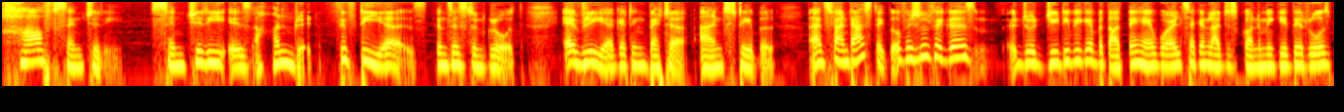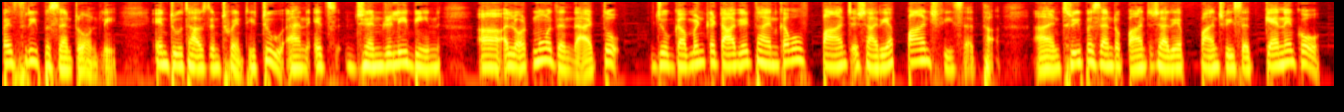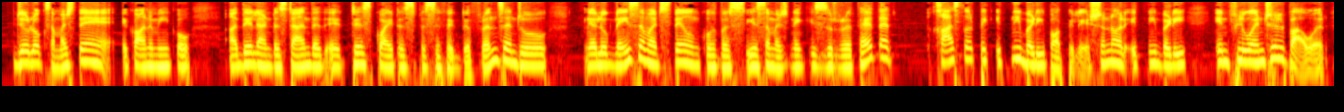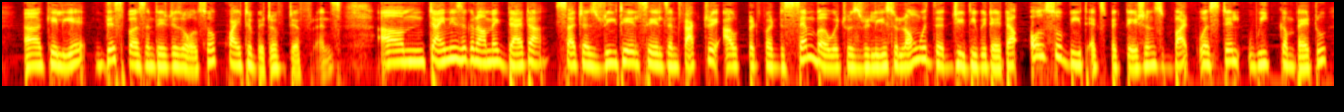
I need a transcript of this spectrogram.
half century century is 100, 50 years consistent growth every year getting better and stable. That's fantastic. The official figures जो GDP के बताते हैं world second largest economy की they rose by 3% only in 2022 and it's generally been uh, a lot more than that. तो जो government का target था इनका वो पाँच अशारिया पाँच फ़ीसद था एंड थ्री परसेंट और पाँच अशारिया पाँच फ़ीसद कहने को जो लोग समझते हैं इकोनॉमी को they understand that it is quite a specific difference and जो लोग नहीं समझते, उनको बस ये समझने की ज़रूरत है दैट खासतौर पे इतनी बड़ी पॉपुलेशन और इतनी बड़ी इन्फ्लुएंशियल पावर के लिए this percentage is also quite a bit of difference Chinese economic data such as retail sales and factory output for December which was released along with the G D P data also beat expectation but was still weak compare to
